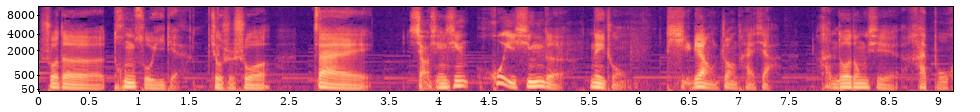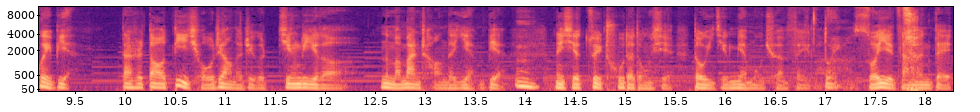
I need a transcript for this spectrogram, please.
说的通俗一点，就是说，在小行星、彗星的那种体量状态下，很多东西还不会变，但是到地球这样的这个经历了那么漫长的演变，嗯，那些最初的东西都已经面目全非了。对，所以咱们得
